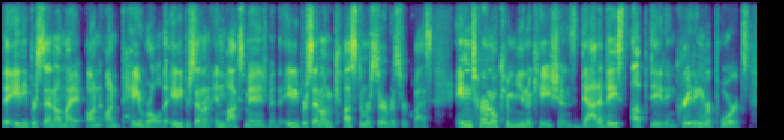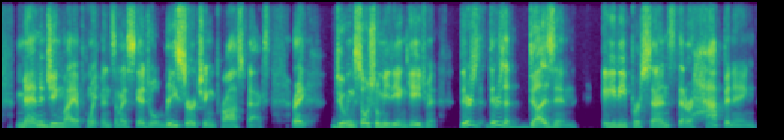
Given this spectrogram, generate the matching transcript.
the 80% on my on on payroll, the 80% on inbox management, the 80% on customer service requests, internal communications, database updating, creating reports, managing my appointments and my schedule, researching prospects, right? Doing social media engagement. There's there's a dozen 80% that are happening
